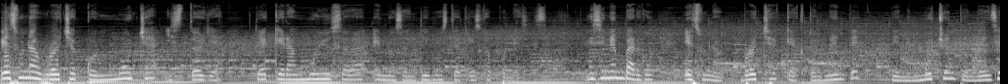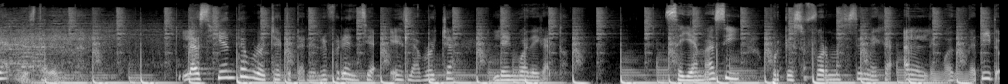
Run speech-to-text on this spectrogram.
Es una brocha con mucha historia ya que era muy usada en los antiguos teatros japoneses. Y sin embargo, es una brocha que actualmente tiene mucho en tendencia y está de moda. La siguiente brocha que te haré referencia es la brocha lengua de gato. Se llama así porque su forma se asemeja a la lengua de un gatito.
